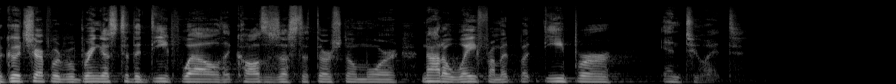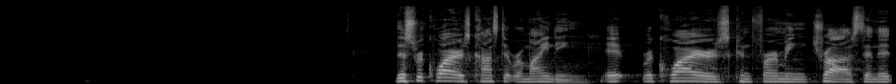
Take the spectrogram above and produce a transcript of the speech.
A good shepherd will bring us to the deep well that causes us to thirst no more, not away from it, but deeper into it. This requires constant reminding. It requires confirming trust, and it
